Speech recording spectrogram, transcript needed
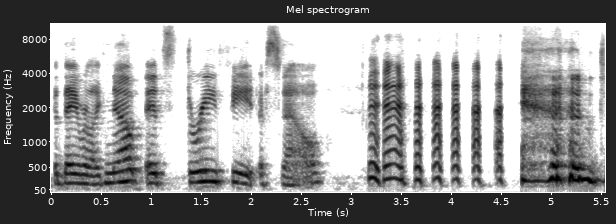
but they were like nope it's three feet of snow. And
